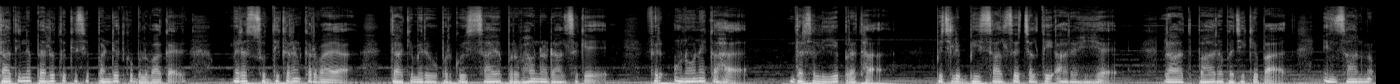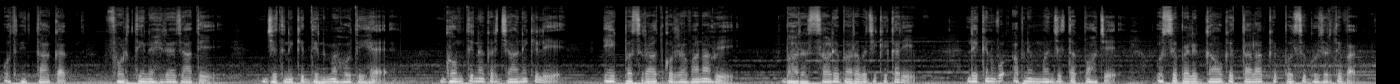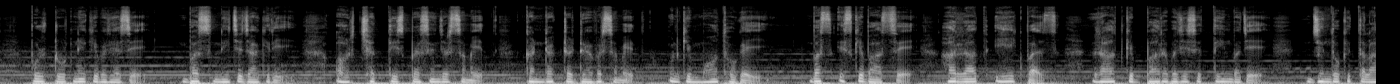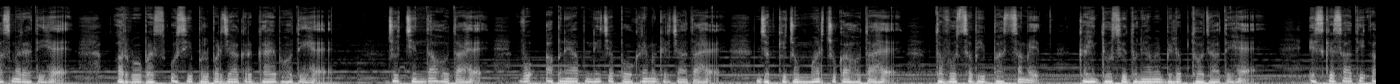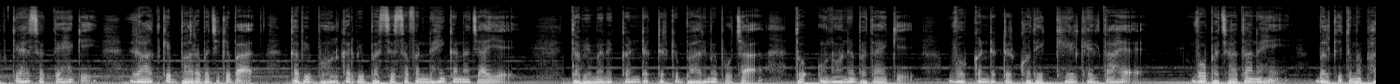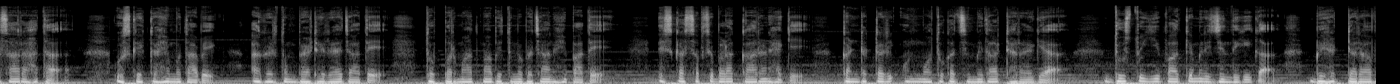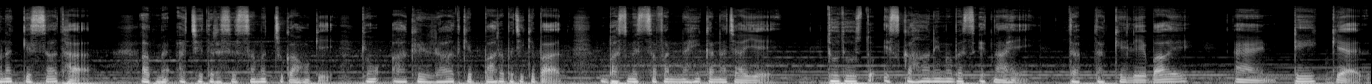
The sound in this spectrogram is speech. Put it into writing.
दादी ने पहले तो किसी पंडित को बुलवाकर मेरा शुद्धिकरण करवाया, ताकि मेरे ऊपर कोई साया प्रभाव न डाल सके। फिर उन्होंने कहा, दरअसल ये प्रथा पिछले 20 साल से चलती आ रही है। रात 12 बजे के बाद इंसान में उतनी ताकत फुर्ती नहीं रह जाती, जितनी कि दिन में होती है। गोमती नगर जाने के लिए एक बस रात को रवाना हुई, बारह, साढ़े बारह बजे के करीब। लेकिन वो अपनी मंजिल तक पहुँचे। उससे पहले गाँव के तालाब के पुल से गुजरते वक्त पुल टूटने की वजह से बस नीचे जा गिरी और 36 पैसेंजर समेत, कंडक्टर, ड्राइवर समेत उनकी मौत हो गई। बस इसके बाद से हर रात एक बस रात के 12 बजे से 3 बजे जिंदों की तलाश में रहती है और वो बस उसी पुल पर जाकर गायब होती है। जो ज़िंदा होता है, वो अपने आप नीचे पोखरे में गिर जाता है। जबकि जो मर चुका होता है तो वो सभी बस समेत कहीं दूसरी दुनिया में विलुप्त हो जाते हैं। इसके साथ ही अब कह सकते हैं कि रात के 12 बजे के बाद कभी भूल कर भी बस से सफ़र नहीं करना चाहिए। तभी मैंने कंडक्टर के बारे में पूछा तो उन्होंने बताया कि वो कंडक्टर खुद एक खेल खेलता है। वो बचाता नहीं बल्कि तुम्हें फंसा रहा था। उसके कहे मुताबिक, अगर तुम बैठे रह जाते तो परमात्मा भी तुम्हें बचा नहीं पाते। इसका सबसे बड़ा कारण है कि कंडक्टर उन मौतों का जिम्मेदार ठहराया गया। दोस्तों, ये वाक्य मेरी ज़िंदगी का बेहद डरावना किस्सा था। अब मैं अच्छी तरह से समझ चुका हूँ कि क्यों आखिर रात के 12 बजे के बाद बस में सफ़र नहीं करना चाहिए। तो दोस्तों, इस कहानी में बस इतना ही। तब तक के लिए बाय एंड टेक केयर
